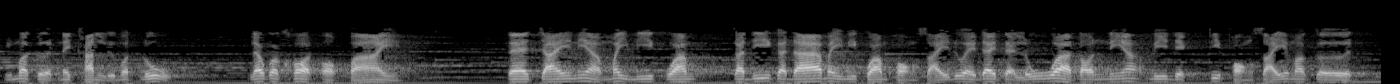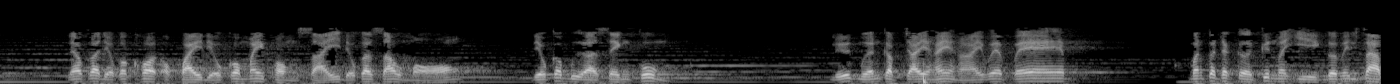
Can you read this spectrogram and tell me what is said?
หรือมาเกิดในคันหรือมดลูก แล้วก็คลอดออกไป แต่ใจเนี่ยไม่มีความ กระดีกระดาไม่มีความผ่องใสด้วย ได้แต่รู้ว่าตอนนี้มีเด็กที่ผ่องใสมาเกิด แล้วก็เดี๋ยวก็คลอดออกไป เดี๋ยวก็ไม่ผ่องใส เดี๋ยวก็เศร้าหมอง เดี๋ยวก็เบื่อเซ็งกุ้ม หรือเหมือนกับใจหายหายแวบแวบมันก็จะเกิดขึ้นมาอีกโดยไม่ทราบ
